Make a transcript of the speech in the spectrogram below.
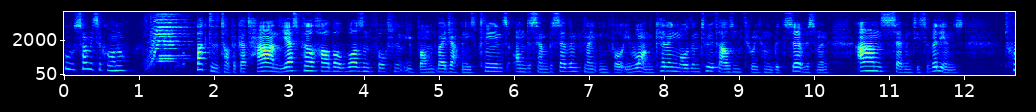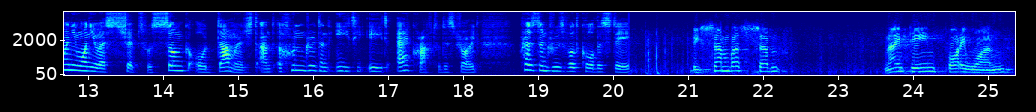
Oh, sorry, Sakono. Back to the topic at hand. Yes, Pearl Harbor was unfortunately bombed by Japanese planes on December 7, 1941, killing more than 2,300 servicemen and 70 civilians. 21 US ships were sunk or damaged and 188 aircraft were destroyed. President Roosevelt called this day December 7, 1941,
